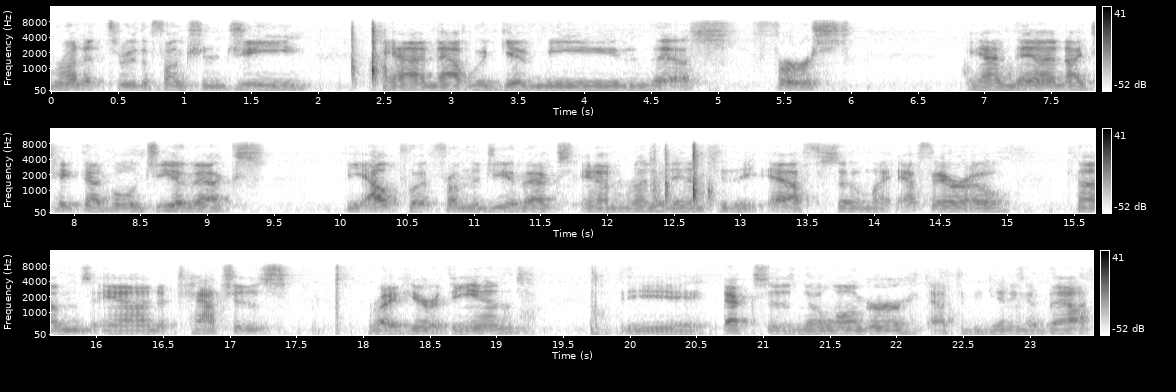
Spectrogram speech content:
run it through the function g, and that would give me this first. And then I take that whole g of x, the output from the g of x, and run it into the f. So my f arrow comes and attaches right here at the end. The x is no longer at the beginning of that.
